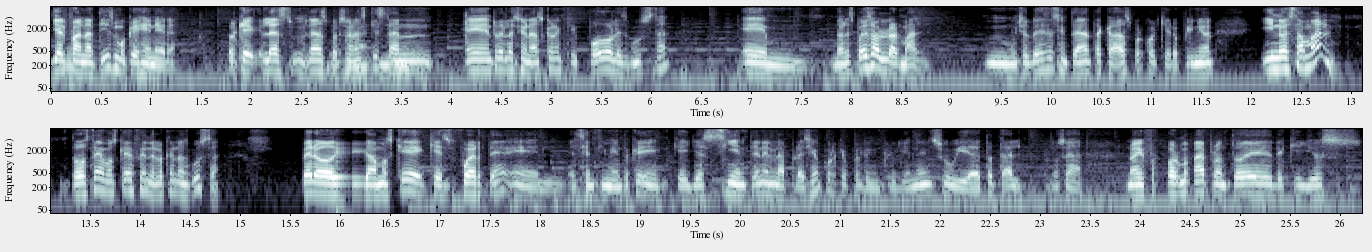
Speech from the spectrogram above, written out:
Y el fanatismo que genera. Porque las, las personas que están eh, relacionadas con el K-pop les gusta, em, no les puedes hablar mal. Muchas veces se sienten atacadas por cualquier opinión y no está mal. Todos tenemos que defender lo que nos gusta. Pero digamos que, que es fuerte el, el sentimiento que, que ellas sienten en la aprecio porque pues lo incluyen en su vida total. O sea, no hay forma de pronto de, de que ellos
